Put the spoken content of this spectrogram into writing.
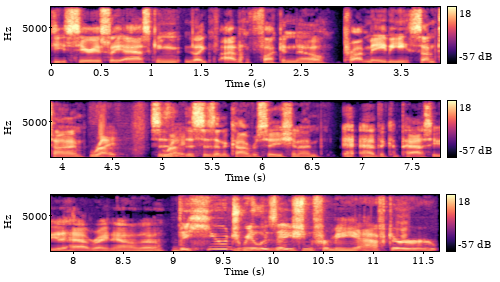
you seriously asking? Like, I don't fucking know. Pro- maybe sometime. Right. This isn't, right. this isn't a conversation I'm have the capacity to have right now, though. the huge realization for me after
